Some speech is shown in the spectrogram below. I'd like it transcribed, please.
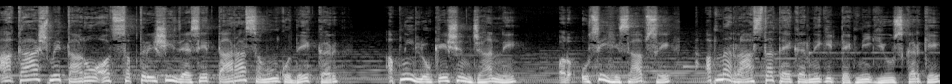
आकाश में तारों और सप्तऋषि जैसे तारा समूह को देखकर अपनी लोकेशन जानने और उसी हिसाब से अपना रास्ता तय करने की टेक्निक यूज़ करके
